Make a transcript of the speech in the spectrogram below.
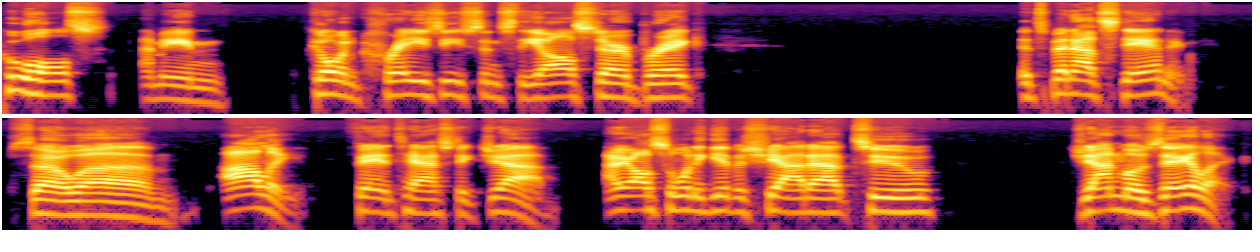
Pujols, I mean, going crazy since the All Star break it's been outstanding. So, um, Oli, fantastic job. I also want to give a shout out to John Mozeliak,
